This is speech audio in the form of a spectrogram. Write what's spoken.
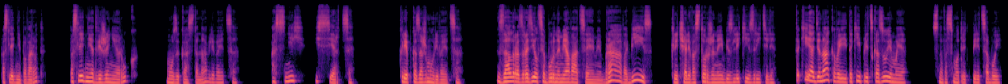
Последний поворот, последнее движение рук, музыка останавливается, а с ней и сердце. Крепко зажмуривается. Зал разразился бурными овациями. «Браво! Бис!» — кричали восторженные безликие зрители. Такие одинаковые и такие предсказуемые. Снова смотрит перед собой.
